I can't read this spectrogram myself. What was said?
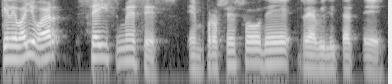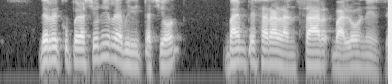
que le va a llevar seis meses en proceso de, eh, de recuperación y rehabilitación. Va a empezar a lanzar balones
